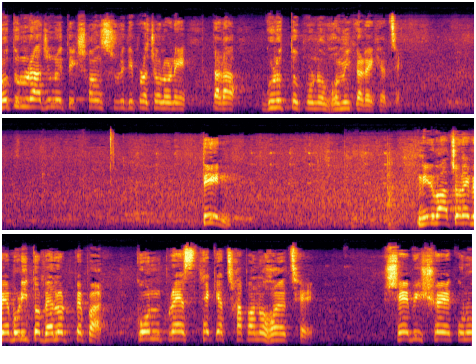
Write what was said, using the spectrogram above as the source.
নতুন রাজনৈতিক সংস্কৃতি প্রচলনে তারা গুরুত্বপূর্ণ ভূমিকা রেখেছে। তিন, নির্বাচনে ব্যবহৃত ব্যালট পেপার কোন প্রেস থেকে ছাপানো হয়েছে, সে বিষয়ে কোনো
